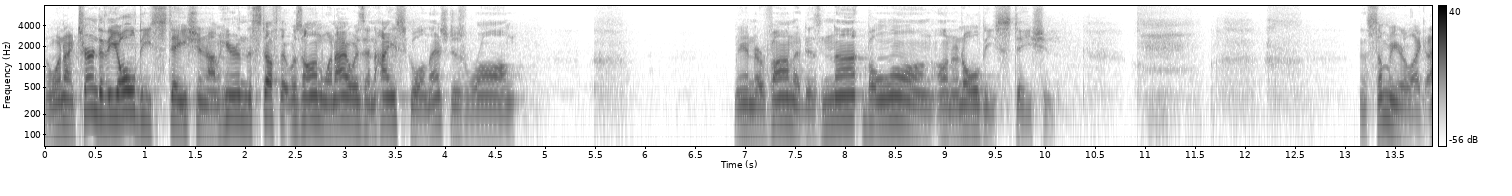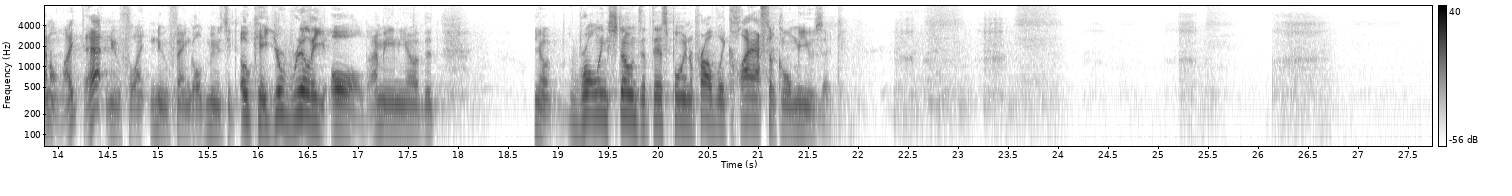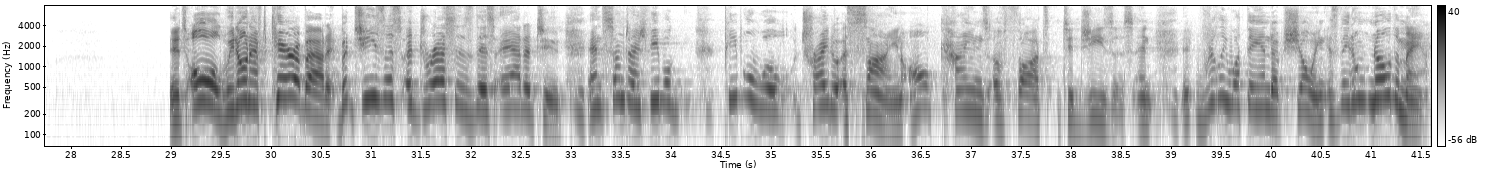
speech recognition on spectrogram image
And when I turn to the oldies station, I'm hearing the stuff that was on when I was in high school, and that's just wrong. Man, Nirvana does not belong on an oldies station. Now, some of you are like, I don't like that new newfangled music. Okay, you're really old. I mean, you know, the, you know, Rolling Stones at this point are probably classical music. It's old. We don't have to care about it. But Jesus addresses this attitude. And sometimes people, people will try to assign all kinds of thoughts to Jesus. And it, really, what they end up showing is they don't know the man.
